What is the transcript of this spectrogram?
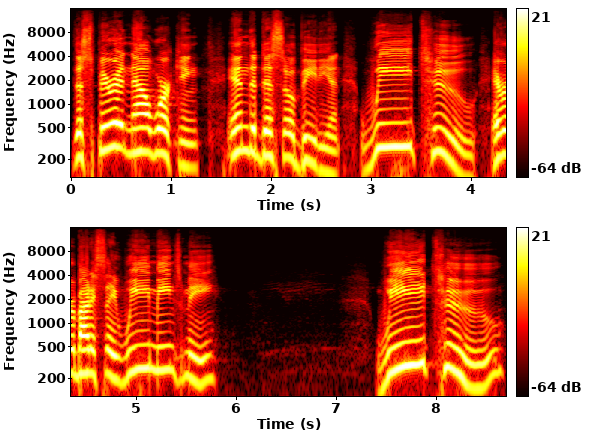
the Spirit now working in the disobedient. We too, everybody say, we means me. We too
